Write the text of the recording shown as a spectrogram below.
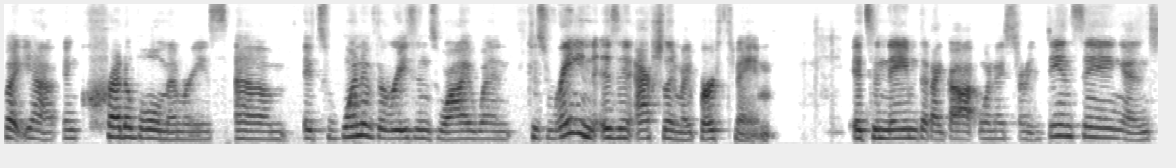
but yeah, incredible memories. Um, it's one of the reasons why when because Rain isn't actually my birth name. It's a name that I got when I started dancing and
